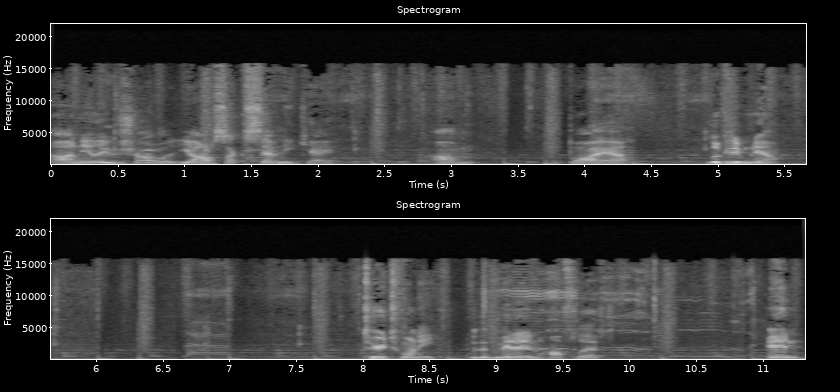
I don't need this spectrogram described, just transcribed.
uh, nearly was Charlotte. Giannis like 70k. Um, buyout. Look at him now. 220 with a minute and a half left. And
